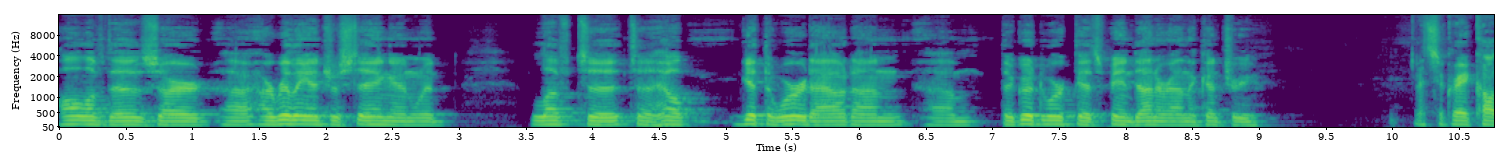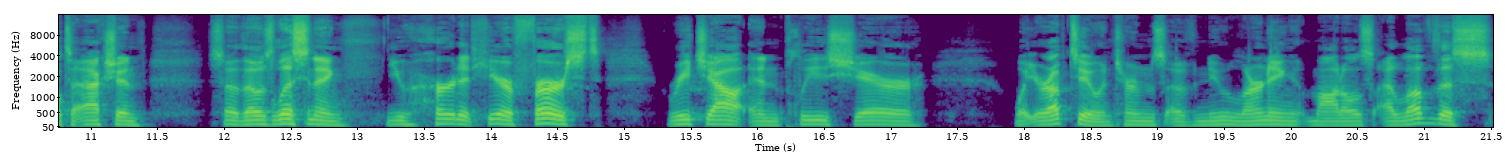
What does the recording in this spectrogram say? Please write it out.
all of those are uh, are really interesting and would love to to help get the word out on um, the good work that's being done around the country. That's a great call to action. So those listening, you heard it here first. Reach out and please share what you're up to in terms of new learning models. I love this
